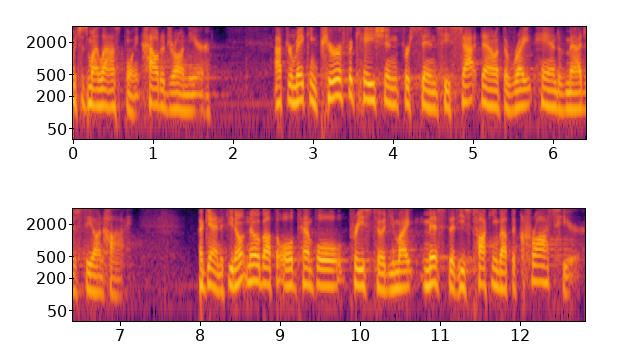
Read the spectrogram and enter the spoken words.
which is my last point how to draw near. After making purification for sins, he sat down at the right hand of majesty on high. Again, if you don't know about the Old Temple priesthood, you might miss that he's talking about the cross here.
